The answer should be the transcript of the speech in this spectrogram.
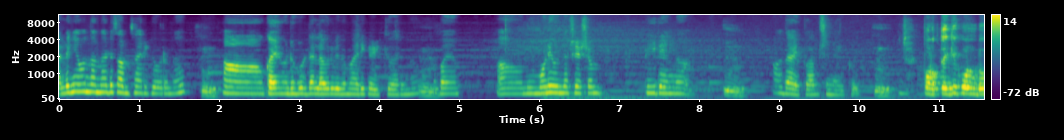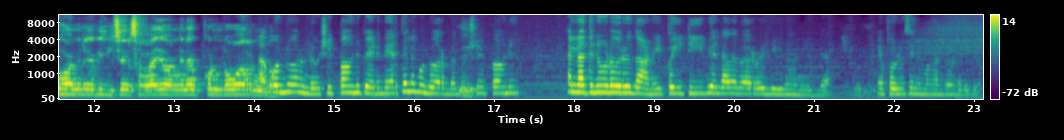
അല്ലെങ്കിൽ അവൻ നന്നായിട്ട് സംസാരിക്കുമായിരുന്നു ആ, കൈ കൊണ്ട് ഫുഡെല്ലാം ഒരു വിധമാതിരി കഴിക്കുമായിരുന്നു അപ്പൊ ന്യൂമോണിയ വന്ന ശേഷം തീരെ അങ്ങ് പുറത്തേക്ക് കൊണ്ടുപോകാൻ അങ്ങനെ വീൽ ചെയർ സഹായം അങ്ങനെ കൊണ്ടുപോകാറുണ്ടോ കൊണ്ടുപോകാറുണ്ട് പക്ഷെ ഇപ്പൊ അവന് പേടി. നേരത്തെ എല്ലാം കൊണ്ടുപോകാറുണ്ട്. പക്ഷെ ഇപ്പൊ അവന് എല്ലാത്തിനോടും ഒരു ഇതാണ്. ഇപ്പൊ ഈ ടി വി അല്ലാതെ വേറൊരു ജീവിതം അവനില്ല എപ്പോഴും സിനിമ കണ്ടുകൊണ്ടിരിക്കും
